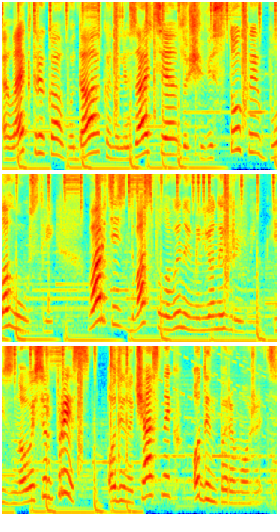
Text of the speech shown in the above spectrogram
електрика, вода, каналізація, дощові стоки, благоустрій. Вартість 2,5 мільйони гривень. І знову сюрприз: один учасник, один переможець.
